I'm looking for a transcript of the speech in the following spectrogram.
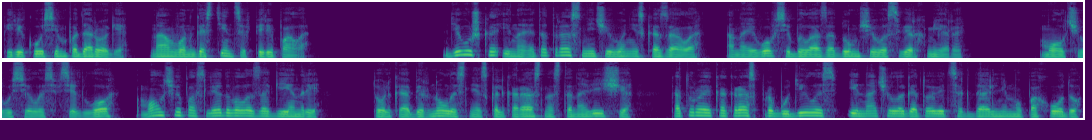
«Перекусим по дороге. Нам вон гостинцев перепало». Девушка и на этот раз ничего не сказала. Она и вовсе была задумчива сверх меры. Молча уселась в седло, молча последовала за Генри, только обернулась несколько раз на становище, которая как раз пробудилась и начала готовиться к дальнему походу,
